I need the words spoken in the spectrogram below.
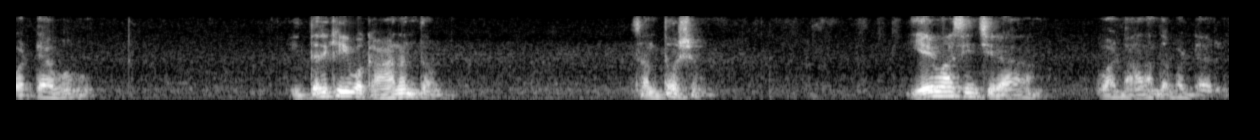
పడ్డావో ఇద్దరికీ ఒక ఆనందం సంతోషం. ఏం ఆశించిరా వాళ్ళు ఆనందపడ్డారు?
